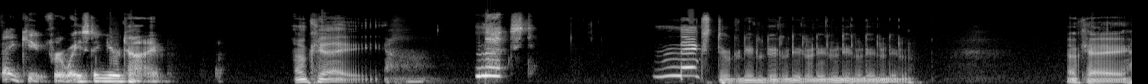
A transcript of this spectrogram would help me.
Thank you for wasting your time. Okay. Next. Next. Okay.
